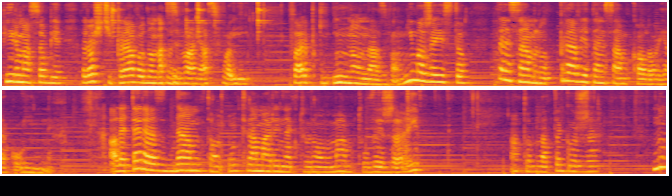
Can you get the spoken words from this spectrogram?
firma sobie rości prawo do nazywania swojej farbki inną nazwą, mimo że jest to ten sam lub prawie ten sam kolor jak u innych. Ale teraz dam tą ultramarynę, którą mam tu wyżej. A to dlatego, że no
